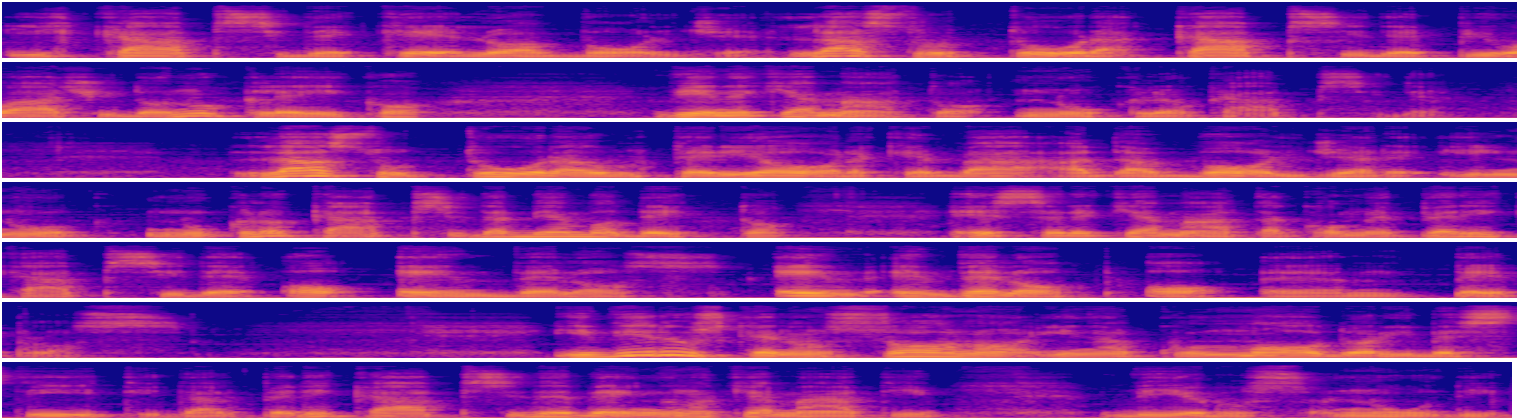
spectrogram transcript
il capside che lo avvolge. La struttura capside più acido nucleico viene chiamato nucleocapside. La struttura ulteriore che va ad avvolgere il nu- nucleocapside abbiamo detto essere chiamata come pericapside o envelos, en- envelope o ehm, peplos. I virus che non sono in alcun modo rivestiti dal pericapside vengono chiamati virus nudi.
